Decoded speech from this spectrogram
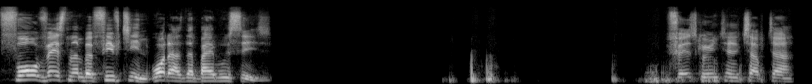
4, verse number 15. What does the Bible says? First Corinthians chapter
